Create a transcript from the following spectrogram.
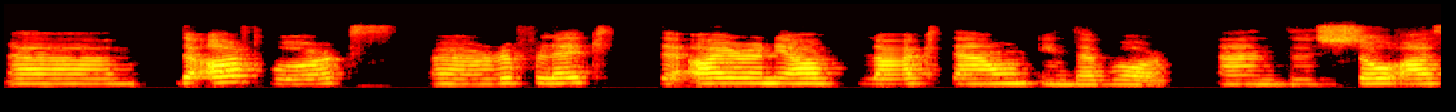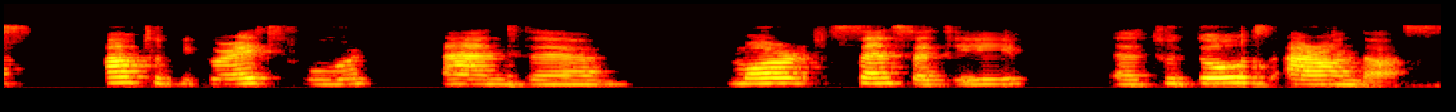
Um, the artworks uh, reflect the irony of lockdown in the world and show us how to be grateful and uh, more sensitive uh, to those around us,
